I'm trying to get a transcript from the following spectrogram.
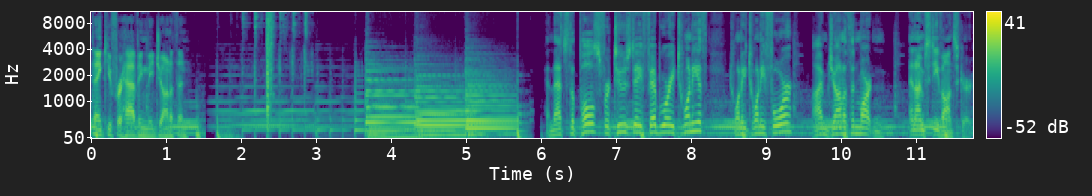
Thank you for having me, Jonathan. And that's the Pulse for Tuesday, February 20th, 2024. I'm Jonathan Martin. And I'm Steve Onsker.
